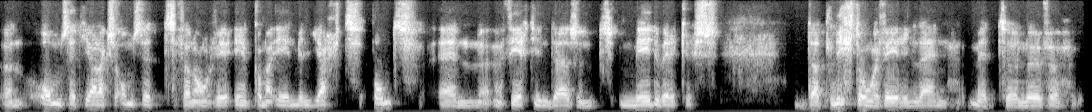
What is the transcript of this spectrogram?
een omzet, jaarlijkse omzet van ongeveer 1,1 miljard pond en uh, 14.000 medewerkers dat ligt ongeveer in lijn met uh, Leuven.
